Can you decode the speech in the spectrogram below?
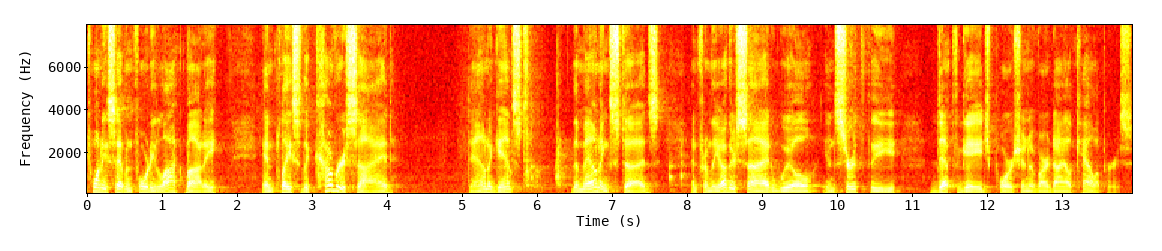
2740 lock body and place the cover side down against the mounting studs and from the other side we'll insert the depth gauge portion of our dial calipers.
